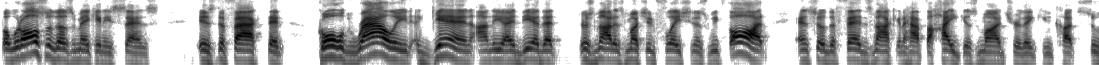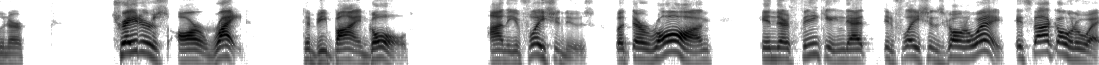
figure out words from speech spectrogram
But what also doesn't make any sense is the fact that gold rallied again on the idea that there's not as much inflation as we thought. And so the Fed's not going to have to hike as much or they can cut sooner. Traders are right to be buying gold on the inflation news, but they're wrong in their thinking that inflation is going away. It's not going away.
